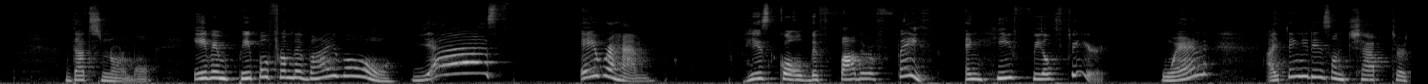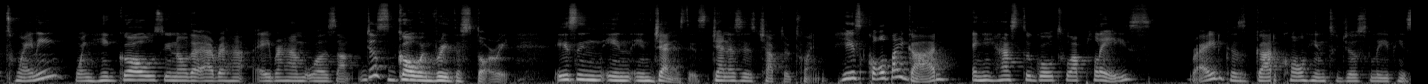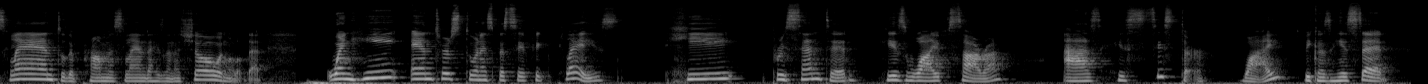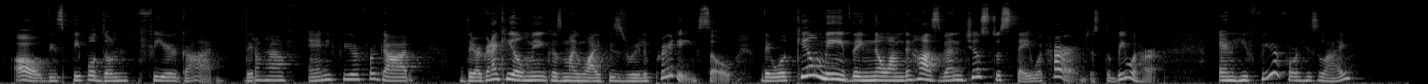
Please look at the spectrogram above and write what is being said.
That's normal. Even people from the bible yes! Abraham he's called the father of faith and he feel fear. When? I think it is on chapter 20 when he goes you know that abraham abraham was um, just go and read the story. Is in, in in genesis genesis chapter 20 he is called by god and he has to go to a place, right? Because God called him to just leave his land to the promised land that he's going to show and all of that. When he enters to a specific place, he presented his wife Sarah as his sister. Why? Because he said, Oh, these people don't fear God. They don't have any fear for God they're gonna kill me because my wife is really pretty. So they will kill me if they know I'm the husband just to stay with her, just to be with her. And he feared for his life.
